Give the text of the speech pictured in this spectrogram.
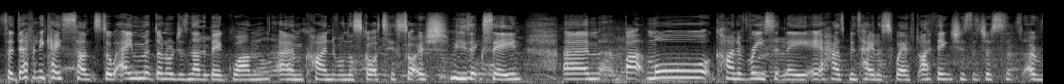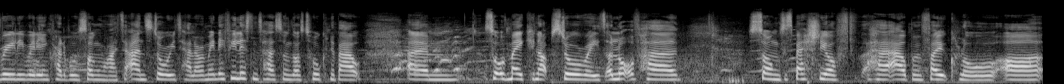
So definitely KT Tunstall. Amy Macdonald is another big one, um, kind of on the Scottish Scottish music scene. Um, but more kind of recently, it has been Taylor Swift. I think she's just a really, really incredible songwriter and storyteller. I mean, if you listen to her songs, I was talking about um, sort of making up stories. A lot of her songs, especially off her album Folklore, are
